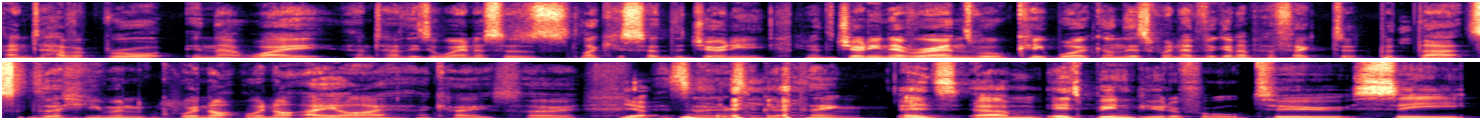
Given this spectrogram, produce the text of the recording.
And to have it brought in that way and to have these awarenesses like you said the journey you know the journey never ends. We'll keep working on this. We're never going to perfect it but that's the human we're not we're not AI okay? So yeah it's a, it's a good thing. It's um it's been beautiful to see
